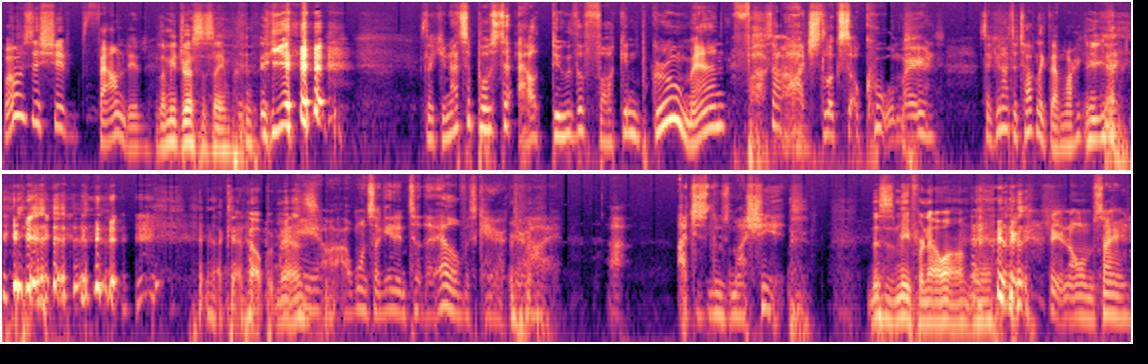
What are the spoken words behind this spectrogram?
when was this shit founded? let me dress the same. yeah. It's like you're not supposed to outdo the fucking groom, man. Fuck. Like, ah, oh, I just look so cool, man. It's like you don't have to talk like that, Mark. I can't help it, man. I, once I get into the Elvis character, I, I, I just lose my shit. This is me for now on, man. you know what I'm saying?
